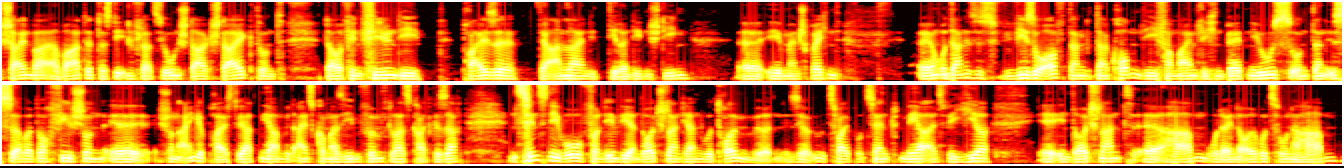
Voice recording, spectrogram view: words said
scheinbar erwartet, dass die Inflation stark steigt und daraufhin fielen die Preise der Anleihen, die, die Renditen stiegen äh, eben entsprechend. Äh, und dann ist es wie so oft, dann, dann kommen die vermeintlichen Bad News und dann ist aber doch viel schon, äh, schon eingepreist. Wir hatten ja mit 1,75, du hast gerade gesagt, ein Zinsniveau, von dem wir in Deutschland ja nur träumen würden. Das ist ja über zwei Prozent mehr, als wir hier äh, in Deutschland äh, haben oder in der Eurozone haben.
